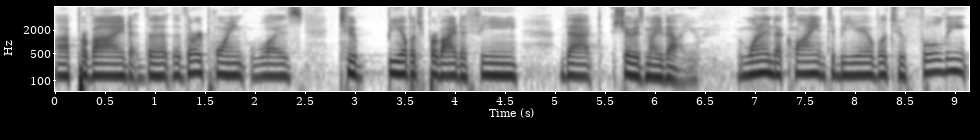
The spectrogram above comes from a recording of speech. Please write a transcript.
uh, provide the the third point was to be able to provide a fee that shows my value. I wanted a client to be able to fully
